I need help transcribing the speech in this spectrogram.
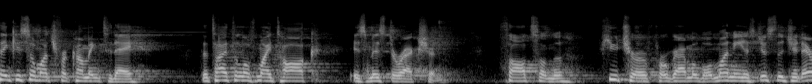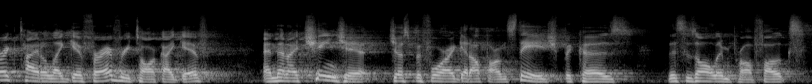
Thank you so much for coming today. The title of my talk is Misdirection. Thoughts on the future of programmable money is just the generic title I give for every talk I give, and then I change it just before I get up on stage because this is all improv, folks.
